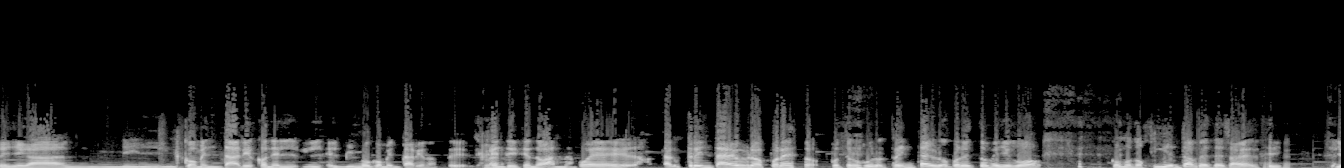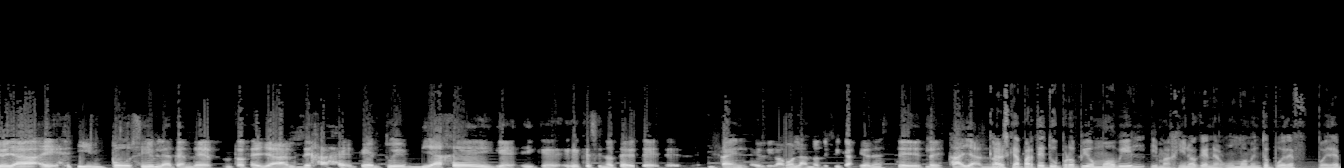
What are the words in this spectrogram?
te llegan mil comentarios con el, mismo comentario, ¿no? De gente diciendo, anda, pues 30 euros por esto. Pues te lo juro, 30 euros por esto me llegó como 200 veces, ¿sabes? Yo ya es imposible atender. Entonces ya dejas que el tweet viaje y que, y que, que si no te, te, eh, digamos, las notificaciones te, te estallan. Claro, es que aparte tu propio móvil, imagino que en algún momento puede, puede,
